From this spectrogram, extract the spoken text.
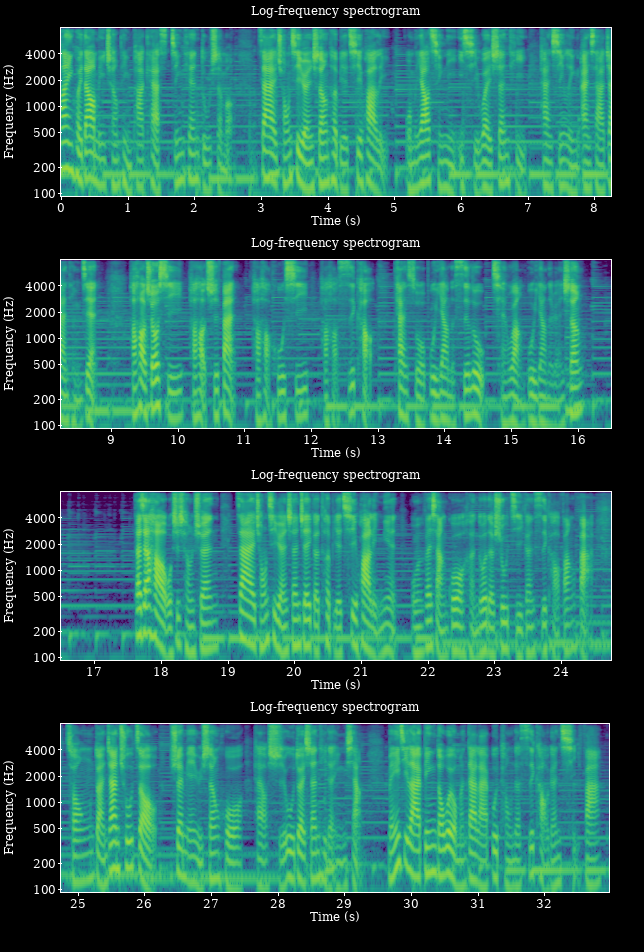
欢迎回到迷诚品 Podcast，今天读什么？在重启人生特别企划里，我们邀请你一起为身体和心灵按下暂停键，好好休息，好好吃饭，好好呼吸，好好思考，探索不一样的思路，前往不一样的人生。大家好，我是承轩。在重启人生这个特别企划里面，我们分享过很多的书籍跟思考方法，从短暂出走、睡眠与生活，还有食物对身体的影响。每一集来宾都为我们带来不同的思考跟启发。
